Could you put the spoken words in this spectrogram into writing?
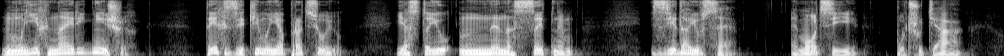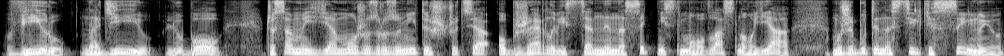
моїх найрідніших, тих, з якими я працюю. Я стаю ненаситним, з'їдаю все емоції, почуття, віру, надію, любов. Часами я можу зрозуміти, що ця обжерливість, ця ненаситність мого власного я може бути настільки сильною,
